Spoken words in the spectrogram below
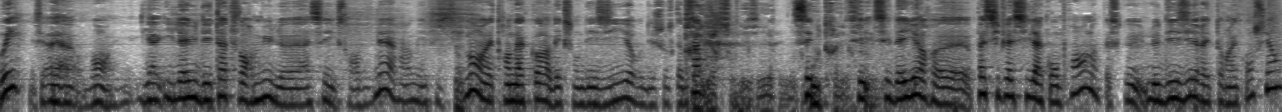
Oui, euh, bon, il a, a, eu des tas de formules assez extraordinaires, hein, mais effectivement, être en accord avec son désir ou des choses comme trahir ça. Son désir, c'est d'ailleurs euh, pas si facile à comprendre, parce que le désir étant inconscient,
